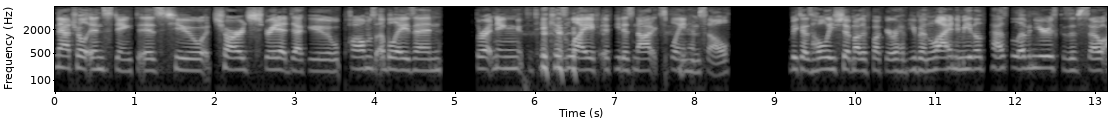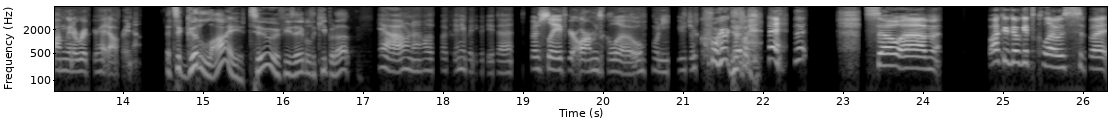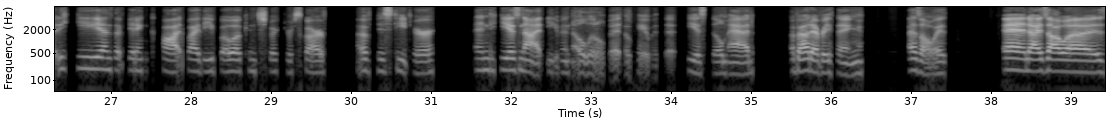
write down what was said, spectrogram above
natural instinct is to charge straight at Deku, palms ablazing, threatening to take his life if he does not explain himself. Because holy shit, motherfucker, have you been lying to me the past eleven years? Because if so, I'm gonna rip your head off right now. It's a good lie too if he's able to keep it up. Yeah, I don't know how the fuck anybody would do that, especially if your arms glow when you use your quirk. but- so, um, Bakugo gets close, but he ends up getting caught by the boa constrictor scarf of his teacher, and he is not even a little bit okay with it. He is still mad about everything, as always. And Aizawa is,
